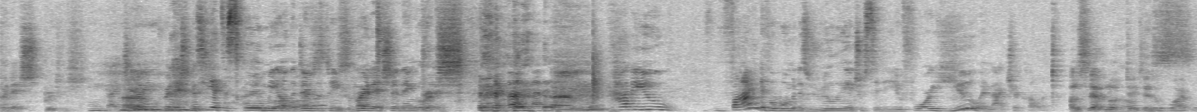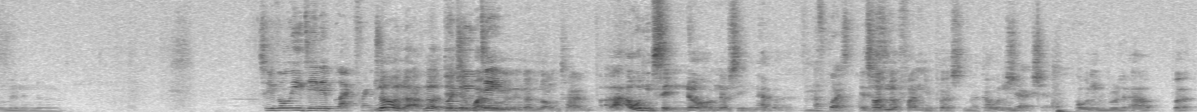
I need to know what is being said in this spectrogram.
British, British. Nigerian Um, British? Because he had to school me on the difference between British and English. Um, How do you find if a woman is really interested in you for you and not your color? honestly, I've not No, dated a white woman in a So you've only dated black French no, women? no, I've not dated a white date- woman in a long time. I, I wouldn't say no. I would never say never. Of course, of course. It's hard enough finding your person. Like I wouldn't, Sure, sure. I wouldn't rule it out. But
